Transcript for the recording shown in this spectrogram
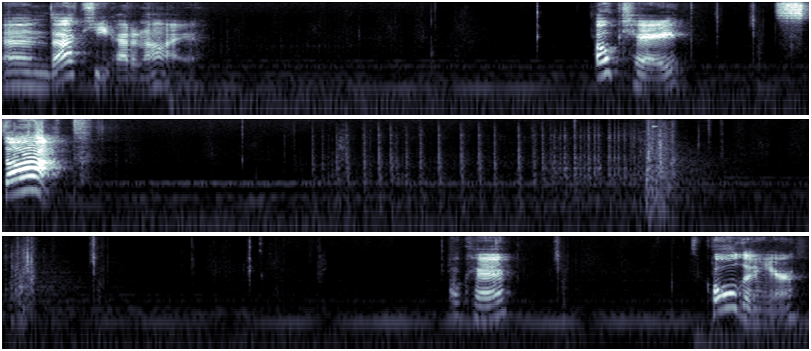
And that key had an eye. Okay. Stop! Okay. It's cold in here.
